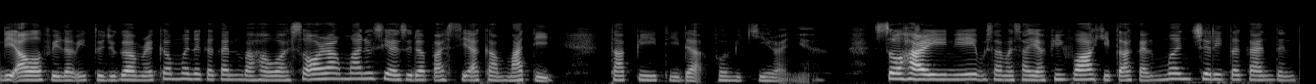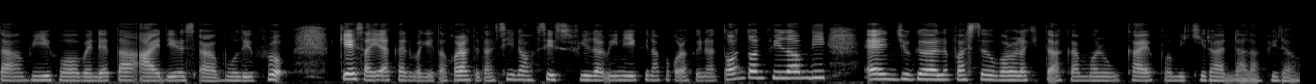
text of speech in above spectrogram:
di awal filem itu juga mereka menekankan bahawa seorang manusia sudah pasti akan mati tapi tidak pemikirannya. So hari ini bersama saya FIFA kita akan menceritakan tentang V for Vendetta Ideas are Bulletproof. Okay, saya akan bagi tahu korang tentang sinopsis filem ini, kenapa korang kena tonton filem ni and juga lepas tu barulah kita akan merungkai pemikiran dalam filem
